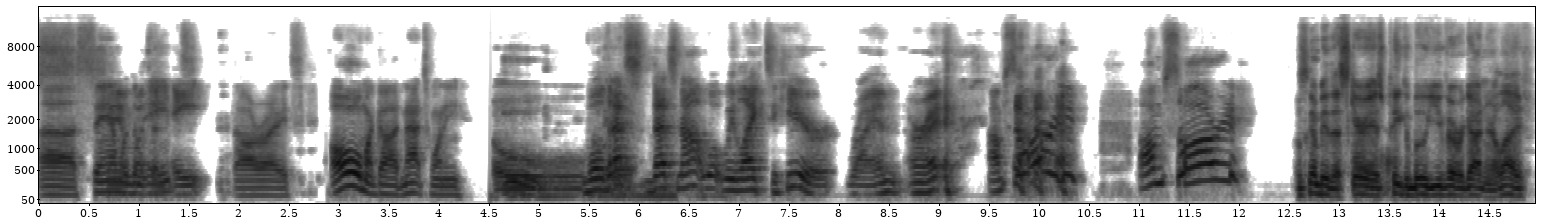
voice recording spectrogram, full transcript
uh, Sam, with, an, eight. All right. Oh my God, not 20. Oh, Well, okay. that's that's not what we like to hear, Ryan. All right. I'm sorry. I'm sorry. It's gonna be the scariest Uh, peekaboo you've ever got in your life.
